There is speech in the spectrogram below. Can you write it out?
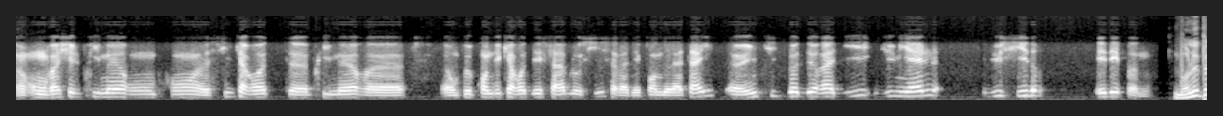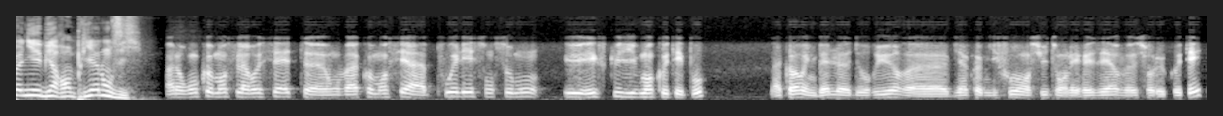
On va chez le primeur, on prend six carottes primeur. on peut prendre des carottes des sables aussi, ça va dépendre de la taille. Une petite botte de radis, du miel, du cidre et des pommes. Bon, le panier est bien rempli, allons-y. Alors on commence la recette, euh, on va commencer à poêler son saumon exclusivement côté peau. D'accord, une belle dorure euh, bien comme il faut. Ensuite, on les réserve sur le côté.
